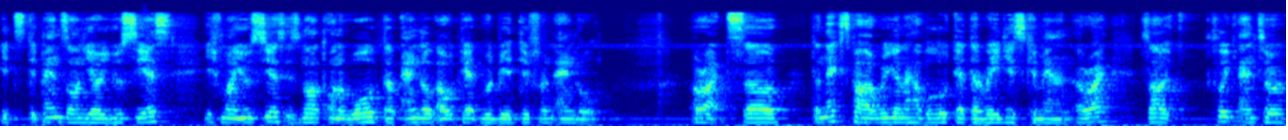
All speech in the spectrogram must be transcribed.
It depends on your UCS if my UCS is not on a wall the angle I would get would be a different angle. Alright so the next part we're gonna have a look at the radius command alright so I click enter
